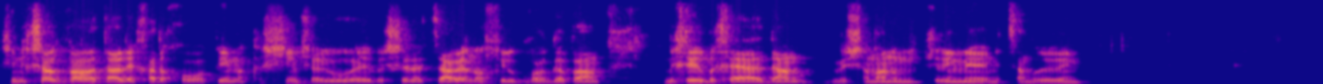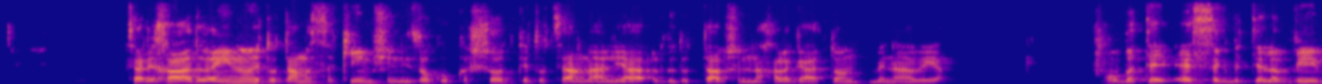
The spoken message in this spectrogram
שנחשב כבר עתה לאחד החורפים הקשים שהיו, אה, ושלצערנו אפילו כבר גבה מחיר בחיי אדם ושמענו מקרים אה, מצמררים. מצד אחד ראינו את אותם עסקים שניזוקו קשות כתוצאה מהעלייה על גדותיו של נחל הגעתון בנהריה, או בתי עסק בתל אביב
